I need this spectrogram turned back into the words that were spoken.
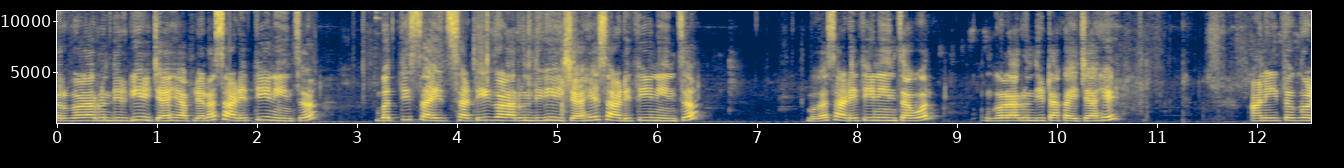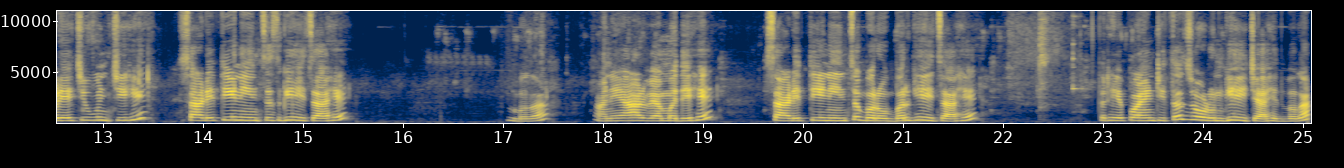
तर गळारुंदी घ्यायची आहे आपल्याला साडेतीन इंच. बत्तीस साईजसाठी गळारुंदी घ्यायची आहे साडेतीन इंच. बघा साडेतीन इंचावर गळारुंदी टाकायची आहे. आणि इथं गळ्याची उंची ही साडेतीन इंचच घ्यायचं आहे. बघा. आणि आडव्यामध्ये हे साडेतीन इंच बरोबर घ्यायचं आहे. तर हे पॉईंट इथं जोडून घ्यायचे आहेत बघा.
